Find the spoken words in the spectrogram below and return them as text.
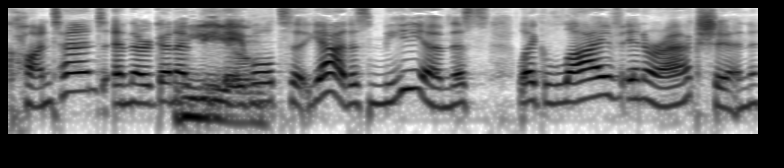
content and they're going to be able to yeah this medium this like live interaction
